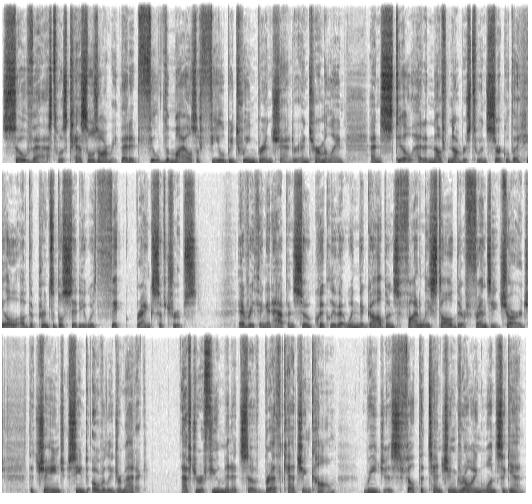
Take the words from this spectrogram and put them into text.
So vast was Kessell's army that it filled the miles of field between Bryn Shander and Termalaine, and still had enough numbers to encircle the hill of the principal city with thick ranks of troops. Everything had happened so quickly that when the goblins finally stalled their frenzied charge, the change seemed overly dramatic. After a few minutes of breath catching calm, Regis felt the tension growing once again.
